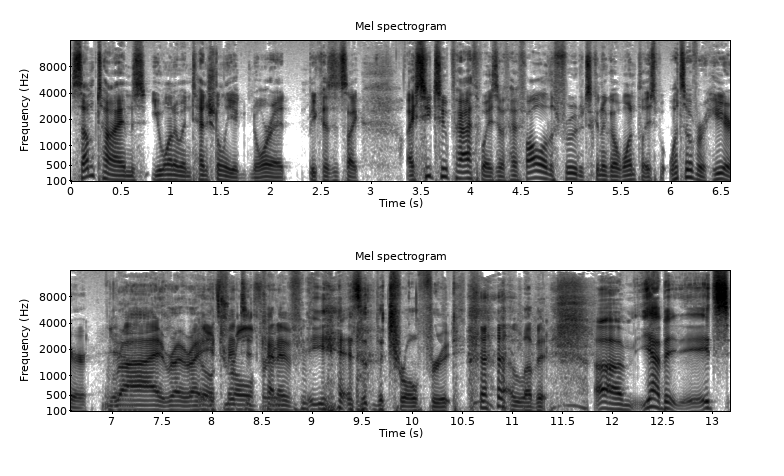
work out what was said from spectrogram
sometimes you want to intentionally ignore it because it's like, I see two pathways. If I follow the fruit, it's going to go one place. But what's over here? Right, right, right. Little It's meant to troll kind of yeah, it's the troll fruit. I love it. Um, yeah, but it's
